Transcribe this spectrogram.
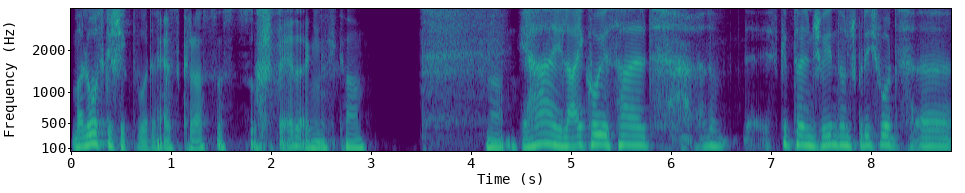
mal losgeschickt wurde. Ja, ist krass, dass es so spät eigentlich kam. Ja, ja Eleiko ist halt, also es gibt halt in Schweden so ein Sprichwort, äh,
